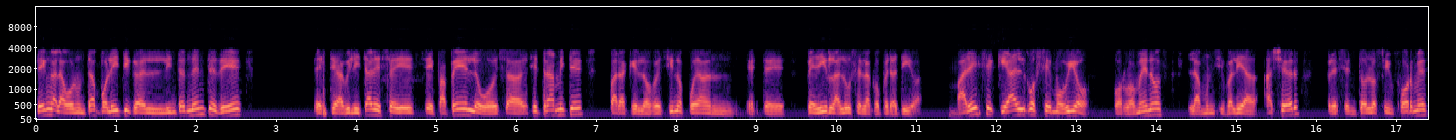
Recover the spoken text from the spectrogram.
tenga la voluntad política el intendente de este, habilitar ese, ese papel o esa, ese trámite para que los vecinos puedan este, pedir la luz en la cooperativa. Mm. Parece que algo se movió, por lo menos la municipalidad ayer presentó los informes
